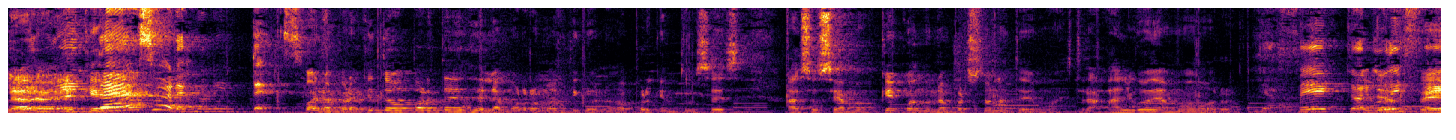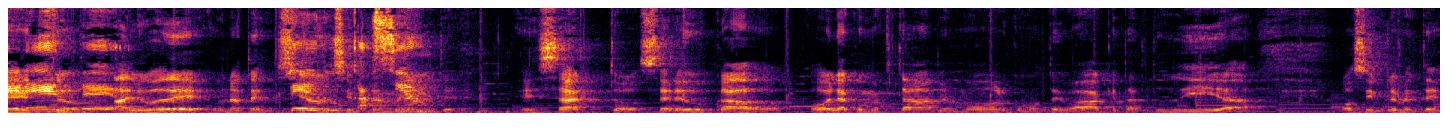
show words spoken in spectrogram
Claro, eres es un que. intenso, eres un intenso. Bueno, pero es que todo parte desde el amor romántico, ¿no? Porque entonces asociamos que cuando una persona te demuestra algo de amor, De afecto, algo de afecto, diferente. algo de una atención De simplemente. Exacto, ser educado. Hola, ¿cómo estás, mi amor? ¿Cómo te va? ¿Qué tal tu día? O simplemente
